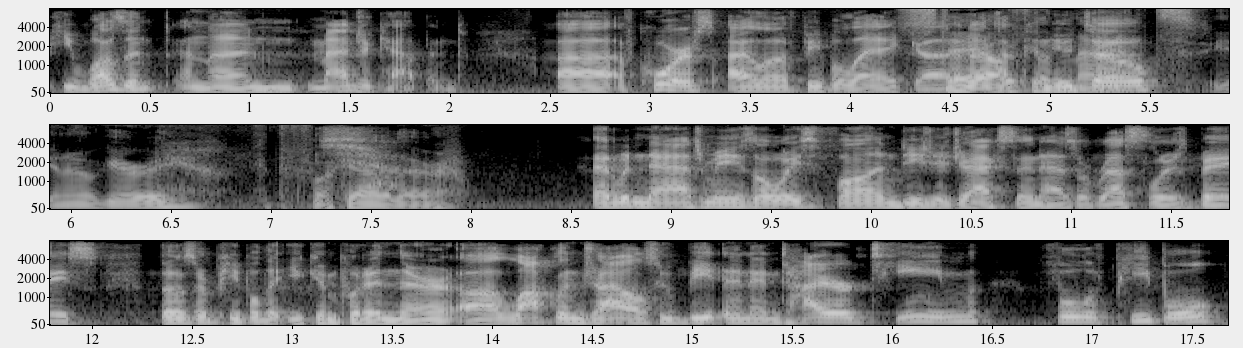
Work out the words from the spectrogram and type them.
he wasn't, and then magic happened. Uh, of course, I love people like uh, Stay Nato Canuto. mats, you know, Gary. Get the fuck out of there. Edwin Najmi is always fun. DJ Jackson has a wrestler's base. Those are people that you can put in there. Uh, Lachlan Giles, who beat an entire team full of people.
